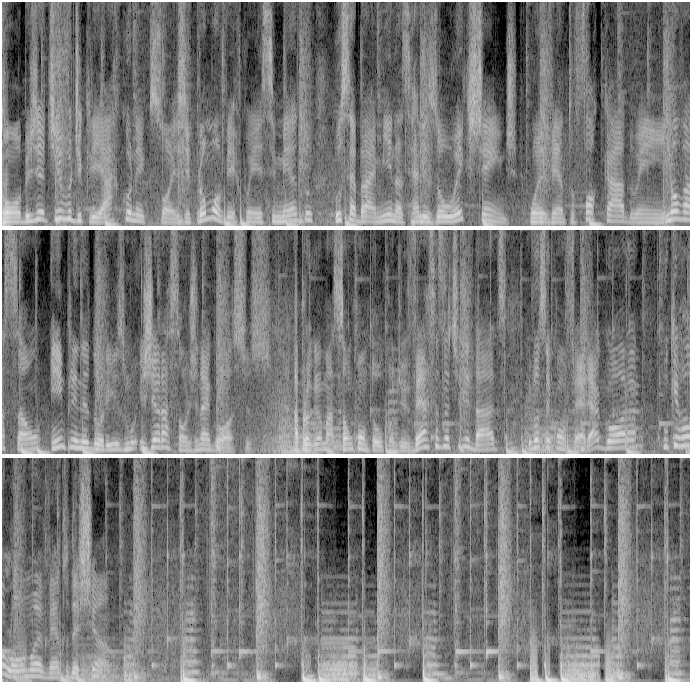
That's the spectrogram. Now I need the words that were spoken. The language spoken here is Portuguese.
Com o objetivo de criar conexões e promover conhecimento, o Sebrae Minas realizou o Exchange, um evento focado em inovação, empreendedorismo e geração de negócios. A programação contou com diversas atividades e você confere agora o que rolou no evento deste ano.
